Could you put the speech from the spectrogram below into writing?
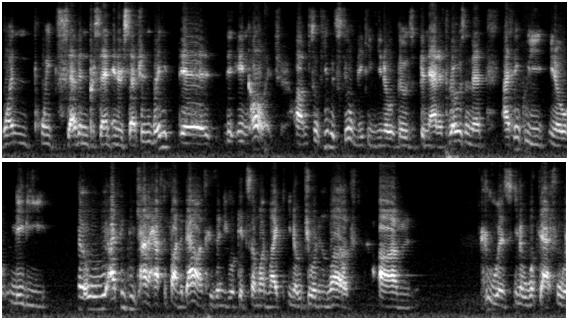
1.7% interception rate uh, in college. Um, so he was still making, you know, those banana throws. And then I think we, you know, maybe. Uh, I think we kind of have to find a balance because then you look at someone like you know Jordan Love, um, who was you know looked at for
